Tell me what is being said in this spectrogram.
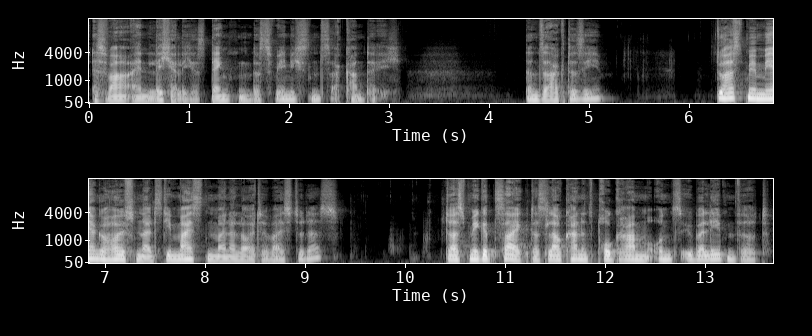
Es war ein lächerliches Denken, das wenigstens erkannte ich. Dann sagte sie, Du hast mir mehr geholfen als die meisten meiner Leute, weißt du das? Du hast mir gezeigt, dass Laukanens Programm uns überleben wird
